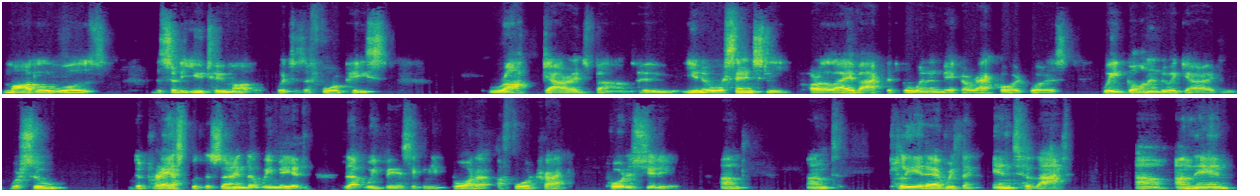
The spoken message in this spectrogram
model was the sort of U2 model, which is a four piece rock garage band who, you know, essentially are a live act that go in and make a record. Whereas we'd gone into a garage and were so depressed with the sound that we made that we basically bought a, a four track Portastudio and and played everything into that. Um, and then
